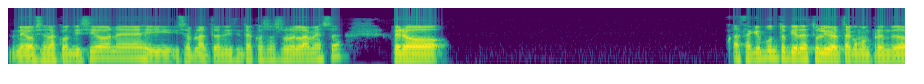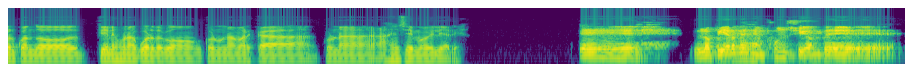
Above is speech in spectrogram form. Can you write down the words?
negocias las condiciones y se plantean distintas cosas sobre la mesa, pero ¿hasta qué punto pierdes tu libertad como emprendedor cuando tienes un acuerdo con, con una marca, con una agencia inmobiliaria? Eh, lo pierdes en función de,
